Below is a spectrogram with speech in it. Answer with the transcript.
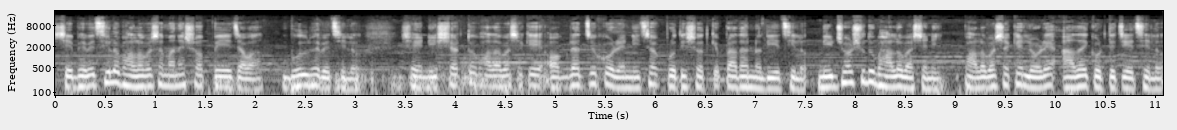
সে ভেবেছিল ভালোবাসা মানে সব পেয়ে যাওয়া। ভুল ভেবেছিল। সেই নিঃস্বার্থ ভালোবাসাকে অগ্রাহ্য করে নিছক প্রতিশোধকে প্রাধান্য দিয়েছিল। নির্ঝর শুধু ভালোবাসেনি, ভালোবাসাকে লড়ে আদায় করতে চেয়েছিল।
